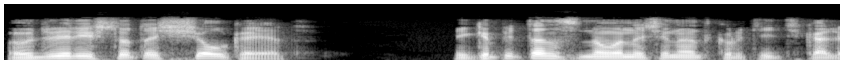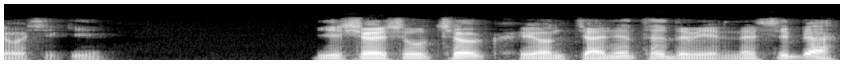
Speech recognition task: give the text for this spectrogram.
В двери что-то щелкает, и капитан снова начинает крутить колесики. Еще щелчок, и он тянет дверь на себя.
